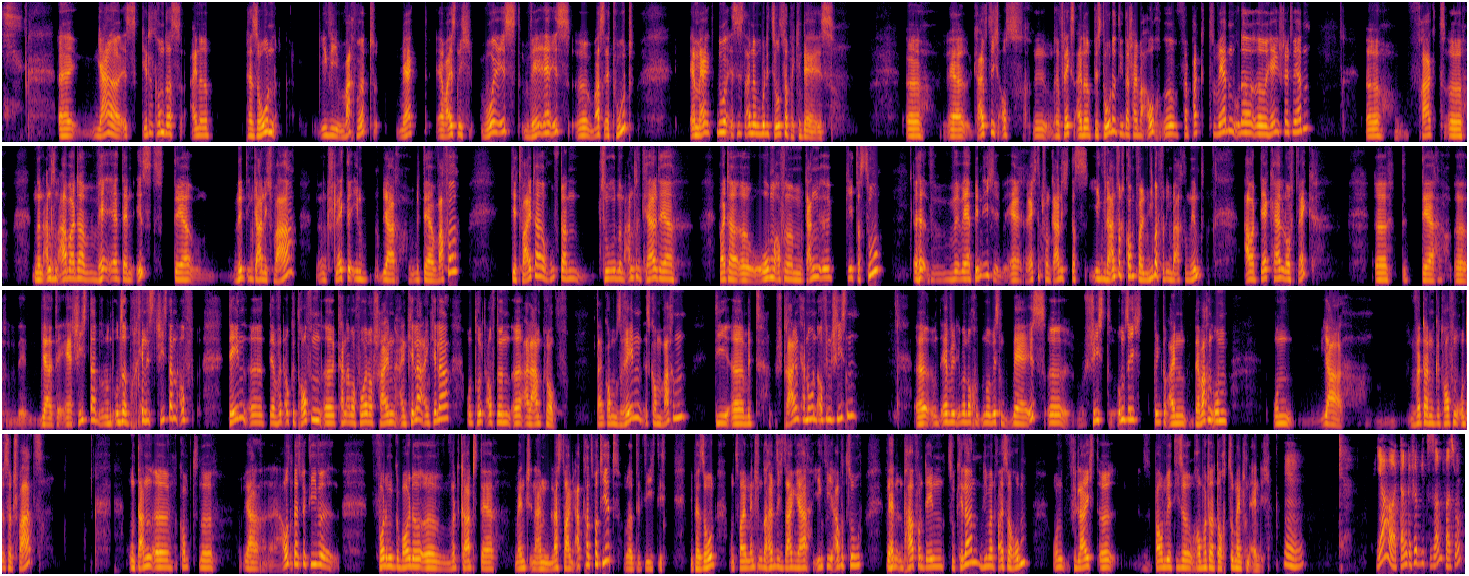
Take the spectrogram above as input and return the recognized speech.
Äh, ja, es geht darum, dass eine Person irgendwie wach wird, merkt, er weiß nicht, wo er ist, wer er ist, äh, was er tut. Er merkt nur, es ist eine Munitionsfabrik, in der er ist. Äh, er greift sich aus äh, Reflex eine Pistole, die da scheinbar auch äh, verpackt werden oder äh, hergestellt werden. Äh, fragt äh, einen anderen Arbeiter, wer er denn ist. Der nimmt ihn gar nicht wahr. Dann schlägt er ihn ja mit der Waffe, geht weiter, ruft dann zu einem anderen Kerl, der weiter äh, oben auf einem Gang geht, was zu äh, wer bin ich? Er rechnet schon gar nicht, dass irgendwie eine Antwort kommt, weil niemand von ihm Beachtung nimmt. Aber der Kerl läuft weg. Äh, der, äh, ja, der, er schießt dann und unser Protagonist schießt dann auf den. Äh, der wird auch getroffen, äh, kann aber vorher noch schreien: ein Killer, ein Killer und drückt auf den äh, Alarmknopf. Dann kommen Sirenen, es kommen Wachen, die mit Strahlenkanonen auf ihn schießen Äh, und er will immer noch nur wissen, wer er ist, äh, schießt um sich, bringt einen der Wachen um und ja, wird dann getroffen und es wird schwarz. Und dann äh, kommt eine ja, Außenperspektive. Vor dem Gebäude äh, wird gerade der Mensch in einem Lastwagen abtransportiert oder die, die, die Person und zwei Menschen unterhalten sich und sagen, ja, irgendwie ab und zu werden ein paar von denen zu Killern, niemand weiß warum und vielleicht äh, bauen wir diese Roboter doch zu Menschen ähnlich. Hm. Ja, danke für die Zusammenfassung.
